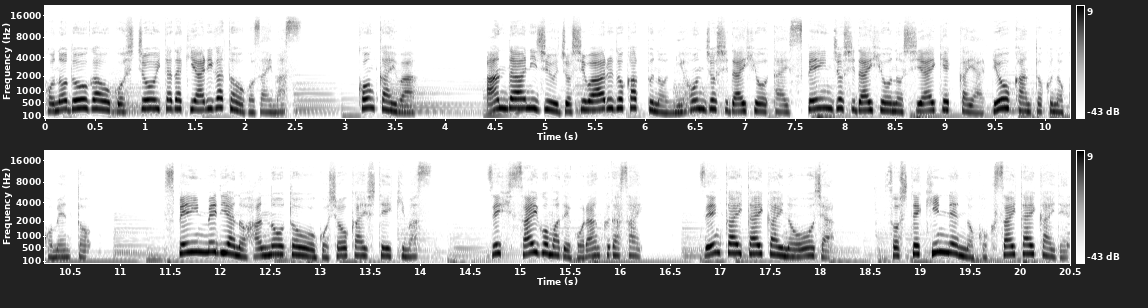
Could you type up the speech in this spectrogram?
この動画をご視聴いただきありがとうございます。今回はアンダー20女子ワールドカップの日本女子代表対スペイン女子代表の試合結果や両監督のコメントスペインメディアの反応等をご紹介していきます。ぜひ最後までご覧ください。前回大会の王者そして近年の国際大会で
